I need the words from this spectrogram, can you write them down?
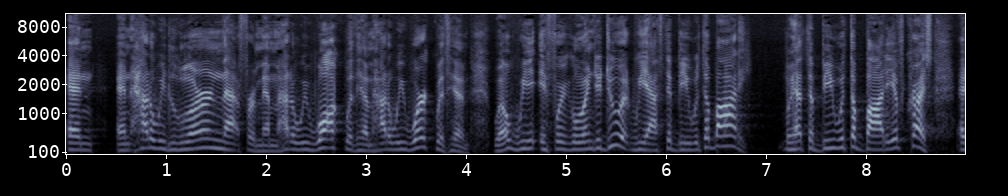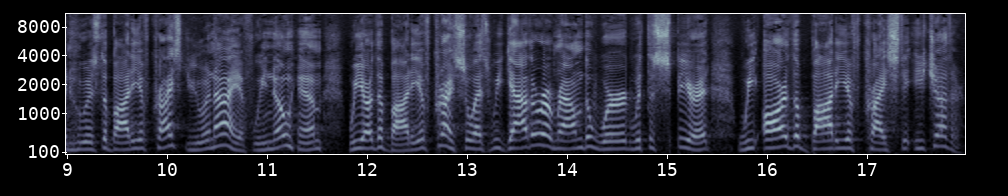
and and how do we learn that from him? How do we walk with him? How do we work with him? Well, we, if we're going to do it, we have to be with the body. We have to be with the body of Christ. And who is the body of Christ? You and I. If we know him, we are the body of Christ. So as we gather around the word with the Spirit, we are the body of Christ to each other.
